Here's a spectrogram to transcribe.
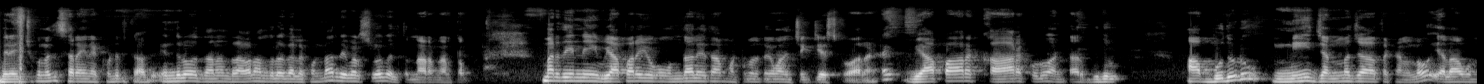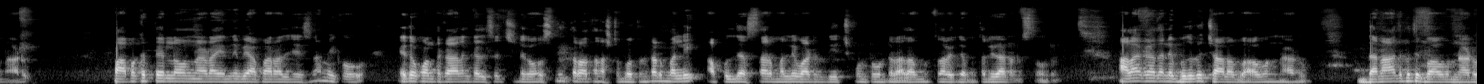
మీరు ఎంచుకున్నది సరైనటువంటిది కాదు. ఎందులో ధనం రావాలో అందులో వెళ్ళకుండా రివర్స్లో వెళ్తున్నారని అర్థం. మరి దీన్ని వ్యాపార యోగం ఉందా లేదా మొట్టమొదటిగా మనం చెక్ చేసుకోవాలంటే వ్యాపార కారకుడు అంటారు బుధుడు. ఆ బుధుడు మీ జన్మజాతకంలో ఎలా ఉన్నాడు? పాపకత్తెల్లో ఉన్నాడా? ఎన్ని వ్యాపారాలు చేసినా మీకు ఏదో కొంతకాలం కలిసి వచ్చినట్టుగా వస్తుంది తర్వాత నష్టపోతుంటారు మళ్ళీ అప్పులు తెస్తారు మళ్ళీ వాటిని తీర్చుకుంటూ ఉంటారు అలా అమ్ముతారు ఇది అమ్ముతారు ఇలా నడుస్తూ ఉంటారు. అలా కాదండి బుధుడు చాలా బాగున్నాడు ధనాధిపతి బాగున్నాడు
